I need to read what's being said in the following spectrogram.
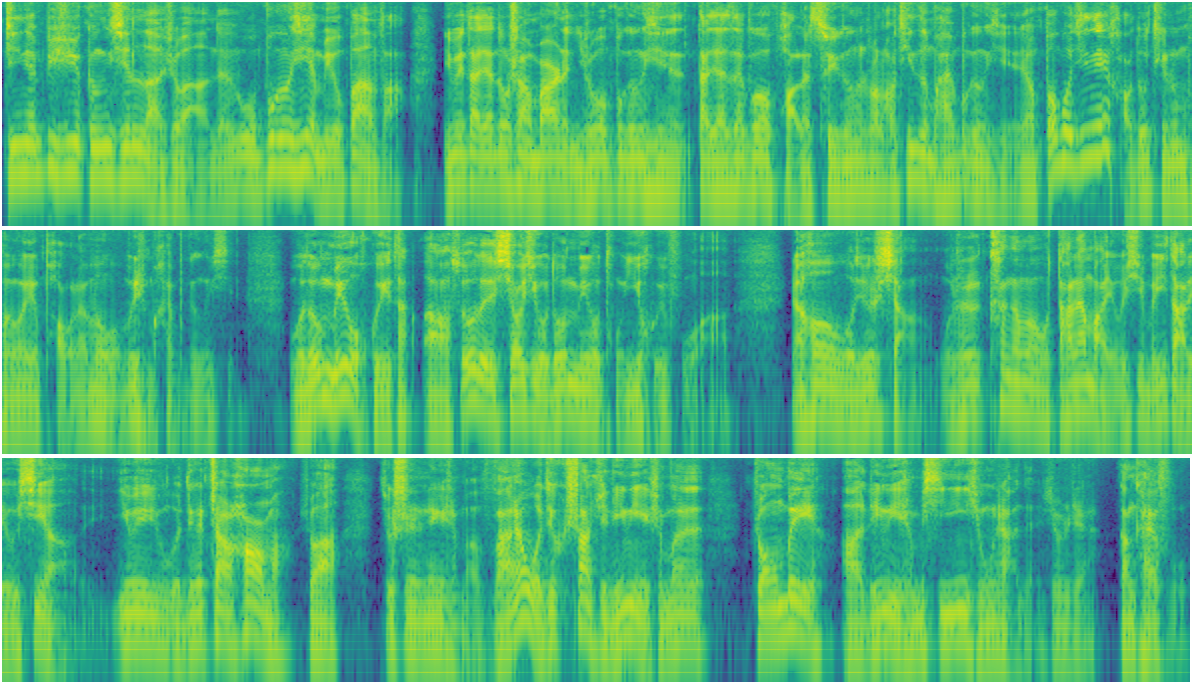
今天必须更新了，是吧？那我不更新也没有办法，因为大家都上班了。你说我不更新，大家再给我跑来催更，说老听怎么还不更新？然后包括今天好多听众朋友也跑过来问我为什么还不更新，我都没有回他啊，所有的消息我都没有统一回复啊。然后我就是想，我说看看吧，我打两把游戏吧。一打游戏啊，因为我这个账号嘛，是吧？就是那个什么，反正我就上去领领什么。装备啊，领领什么新英雄啥的，是不是刚开服？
